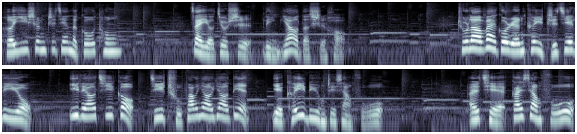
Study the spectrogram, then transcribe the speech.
和医生之间的沟通，再有就是领药的时候。除了外国人可以直接利用，医疗机构及处方药药店也可以利用这项服务，而且该项服务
